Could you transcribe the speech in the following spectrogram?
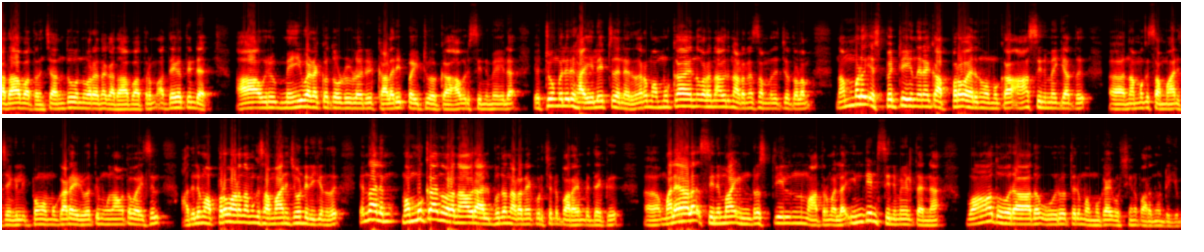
കഥാപാത്രം ചന്തു എന്ന് പറയുന്ന കഥാപാത്രം അദ്ദേഹത്തിന്റെ ആ ഒരു മെയ് വഴക്കത്തോടുള്ള ഒരു കളരിപ്പയറ്റുമൊക്കെ ആ ഒരു സിനിമയിലെ ഏറ്റവും വലിയൊരു ഹൈലൈറ്റ് തന്നെയായിരുന്നു. കാരണം മമ്മൂക്ക എന്ന് പറയുന്ന ആ ഒരു നടനെ സംബന്ധിച്ചിടത്തോളം നമ്മൾ എക്സ്പെക്ട് ചെയ്യുന്നതിനൊക്കെ അപ്പുറമായിരുന്നു മമ്മൂക്ക ആ സിനിമയ്ക്കകത്ത് നമുക്ക് സമ്മാനിച്ചെങ്കിൽ. ഇപ്പോൾ മമ്മൂക്കയുടെ എഴുപത്തി മൂന്നാമത്തെ വയസ്സിൽ അതിലും അപ്പുറമാണ് നമുക്ക് സമ്മാനിച്ചുകൊണ്ടിരിക്കുന്നത്. എന്നാലും മമ്മൂക്ക എന്ന് പറയുന്ന ആ ഒരു അത്ഭുത നടനെ കുറിച്ചിട്ട് പറയുമ്പോഴത്തേക്ക് മലയാള സിനിമ ഇൻഡസ്ട്രിയിൽ നിന്ന് മാത്രമല്ല ഇന്ത്യൻ സിനിമയിൽ തന്നെ വാതോരാതെ ഓരോരുത്തരും മമ്മൂക്കയെ കുറിച്ച് ഇങ്ങനെ പറഞ്ഞുകൊണ്ടിരിക്കും.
